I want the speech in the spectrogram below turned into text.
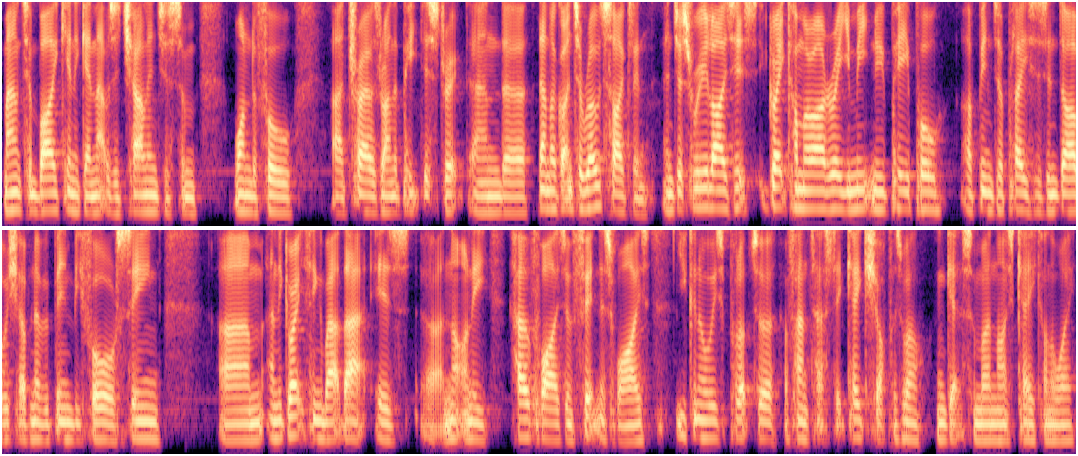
mountain biking. Again, that was a challenge. There's some wonderful uh, trails around the Peak District. And uh, then I got into road cycling and just realised it's great camaraderie. You meet new people. I've been to places in Derbyshire I've never been before or seen. Um, and the great thing about that is uh, not only health wise and fitness wise, you can always pull up to a, a fantastic cake shop as well and get some uh, nice cake on the way.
